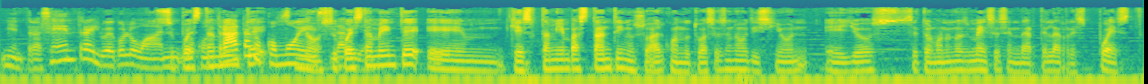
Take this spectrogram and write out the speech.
mientras entra y luego lo van, lo contratan o cómo es? no, la supuestamente em, que es también bastante inusual cuando tú haces una audición, ellos se toman unos meses en darte la respuesta.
